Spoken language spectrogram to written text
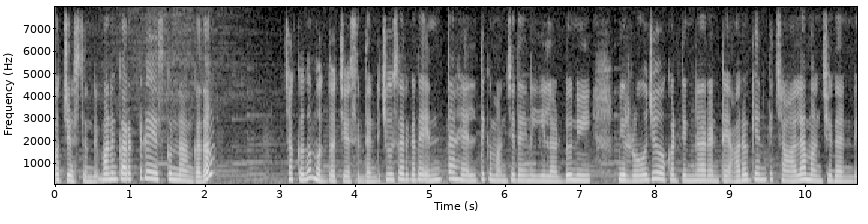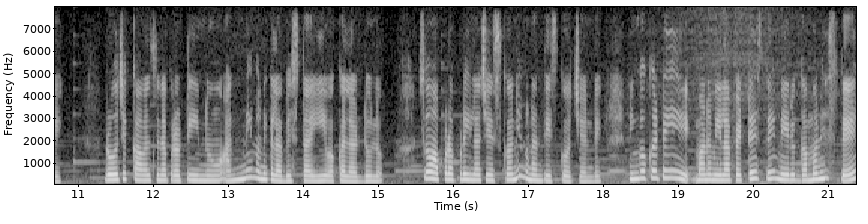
వచ్చేస్తుంది. మనం కరెక్ట్గా వేసుకున్నాం కదా చక్కగా ముద్ద వచ్చేసిద్దండి. చూసారు కదా ఎంత హెల్త్కి మంచిదైన ఈ లడ్డుని మీరు రోజు ఒకటి తిన్నారంటే ఆరోగ్యానికి చాలా మంచిదండి. రోజుకి కావాల్సిన ప్రోటీన్ అన్నీ మనకి లభిస్తాయి ఒక లడ్డూలో. సో అప్పుడప్పుడు ఇలా చేసుకొని మనం తీసుకోవచ్చండి. ఇంకొకటి మనం ఇలా పెట్టేస్తే మీరు గమనిస్తే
